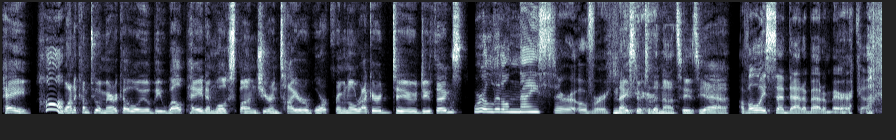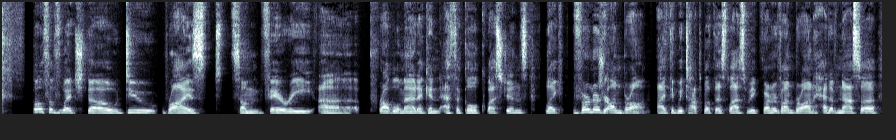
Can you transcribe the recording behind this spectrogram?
hey Huh. want to come to America where you'll be well paid and we'll expunge your entire war criminal record to do things We're a little nicer over here. nicer to the Nazis. Yeah. I've always said that about America. Both of which, though, do rise to some very uh, problematic and ethical questions. Like Wernher Sure. von Braun. I think we talked about this last week. Wernher von Braun, head of NASA,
